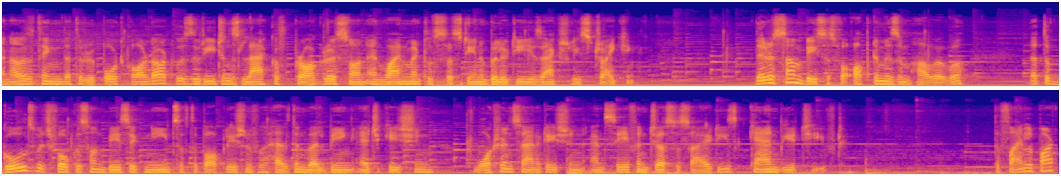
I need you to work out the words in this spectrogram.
Another thing that the report called out was the region's lack of progress on environmental sustainability is actually striking. There is some basis for optimism, however, that the goals which focus on basic needs of the population for health and well being, education, water and sanitation, and safe and just societies can be achieved. The final part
